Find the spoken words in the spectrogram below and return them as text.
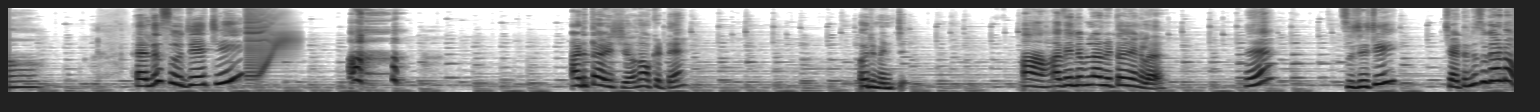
ആ ഹലോ സുജേച്ചി. അടുത്ത ആഴ്ചയോ? നോക്കട്ടെ. ഒരു മിനിറ്റ്. ആ അവൈലബിൾ ആണ് കേട്ടോ ഞങ്ങൾ. ഏ? സുജേച്ചി ചേട്ടന് സുഖാണോ?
